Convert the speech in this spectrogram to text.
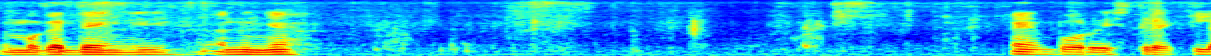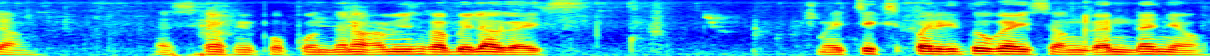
Na maganda yung ano niya. Ayan, puro strike lang. Kasi kami pupunta na kami sa kabila guys. May chicks pa dito guys, ang ganda niya. oh.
